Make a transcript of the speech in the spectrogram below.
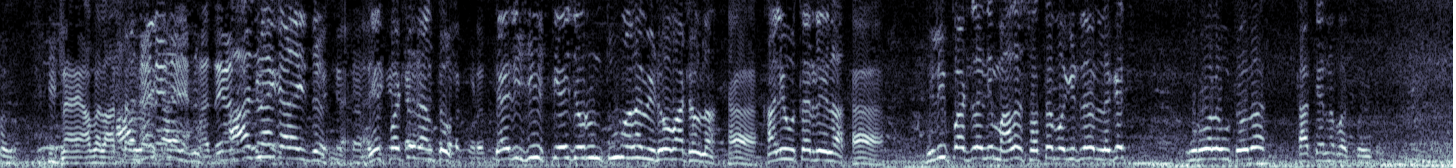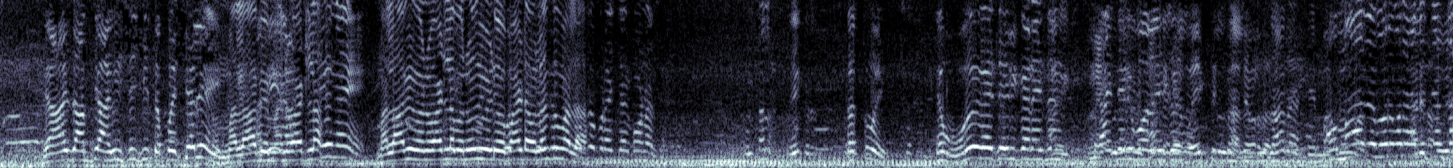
कळलं. नाही आम्हाला आता आज नाही. कळायचं. आज नाही कळायचं. हे स्पष्ट सांगतो. त्या दिवशी स्टेजवरून तू मला व्हिडिओ पाठवला. हा. खाली उतरलेला. दिलीप पाटलांनी मला स्वतः बघितल्यावर लगेच पूर्वाला उठवलं. तात्यांना बसवायचं. हे आज आमच्या आयुष्याची तपश्चर्या आहे. मला अभिमान वाटला. नाही. मला अभिमान वाटला म्हणून व्हिडिओ पाठवला ना तुम्हाला. तो प्रचार कोणाचा चला तत्व आहे. ते उगं काहीतरी करायचं काहीतरी बोलायचं. माझ्या बरोबर आले त्यांचं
